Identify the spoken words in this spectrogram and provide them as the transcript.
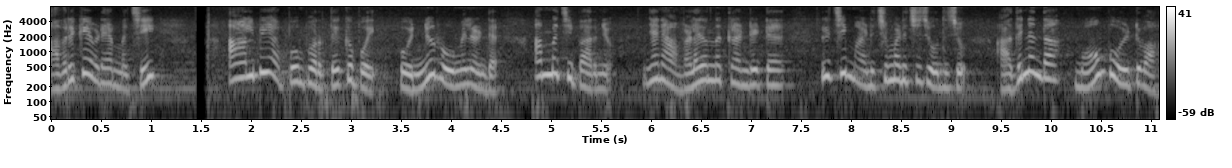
അവരൊക്കെ എവിടെ അമ്മച്ചി? ആൽബി അപ്പവും പുറത്തേക്ക് പോയി. പൊന്നു റൂമിലുണ്ട്. അമ്മച്ചി പറഞ്ഞു ഞാൻ അവളെ ഒന്ന് കണ്ടിട്ട്. റിച്ചി മടിച്ചു മടിച്ചു ചോദിച്ചു അതിനെന്താ? മോൻ പോയിട്ട് വാ.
